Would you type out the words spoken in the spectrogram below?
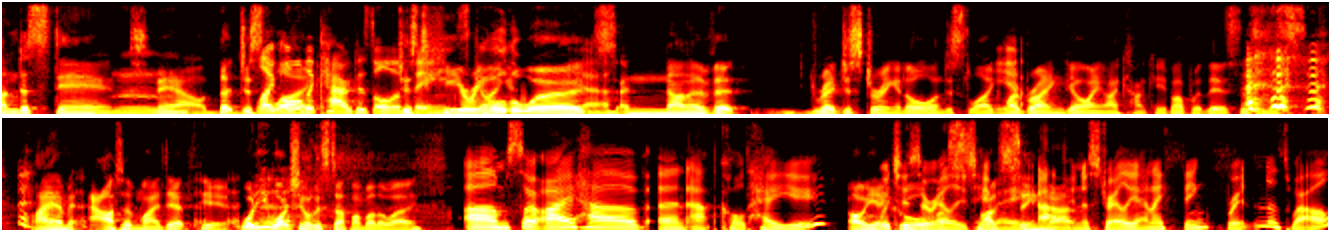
understand now that just Mm. Like, like, all the characters, all the just hearing all the words Yeah. and none of it registering it all and just like my brain going, I can't keep up with this. This is I am out of my depth here. What are you watching all this stuff on, by the way? Um, so I have an app called hayu. Oh, yeah, which cool. is a I've- reality I've TV seen app that. in Australia and I think Britain as well.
